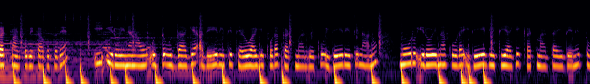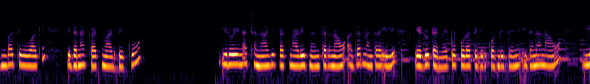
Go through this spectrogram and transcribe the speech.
ಕಟ್ ಮಾಡ್ಕೋಬೇಕಾಗುತ್ತದೆ. ಈ ಈರುಳ್ಳಿನ ನಾವು ಉದ್ದ ಉದ್ದಾಗೆ ಅದೇ ರೀತಿ ತೆಳುವಾಗಿ ಕೂಡ ಕಟ್ ಮಾಡಬೇಕು. ಇದೇ ರೀತಿ ನಾನು ಮೂರು ಈರುಳ್ಳಿನ ಕೂಡ ಇದೇ ರೀತಿಯಾಗಿ ಕಟ್ ಮಾಡ್ತಾ ಇದ್ದೇನೆ. ತುಂಬ ತೆಳುವಾಗಿ ಇದನ್ನು ಕಟ್ ಮಾಡಬೇಕು. ಈರುಳ್ಳಿನ ಚೆನ್ನಾಗಿ ಕಟ್ ಮಾಡಿದ ನಂತರ ನಾವು ಅದರ ನಂತರ ಇಲ್ಲಿ ಎರಡು ಟೊಮೆಟೊ ಕೂಡ ತೆಗೆದುಕೊಂಡಿದ್ದೇನೆ. ಇದನ್ನು ನಾವು ಈ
